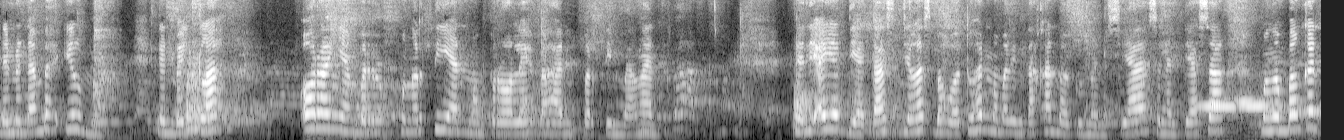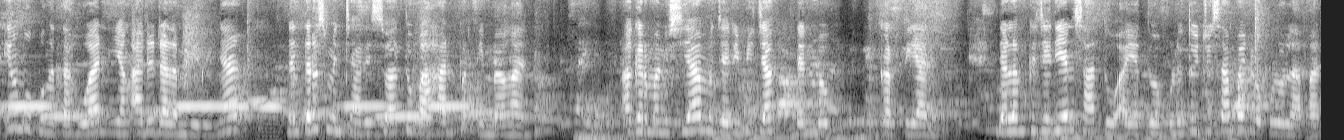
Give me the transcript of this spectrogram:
dan menambah ilmu dan baiklah orang yang berpengertian memperoleh bahan pertimbangan. Dari ayat di atas jelas bahwa Tuhan memerintahkan bagi manusia senantiasa mengembangkan ilmu pengetahuan yang ada dalam dirinya dan terus mencari suatu bahan pertimbangan agar manusia menjadi bijak dan pengertian. Dalam kejadian 1 ayat 27 sampai 28,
